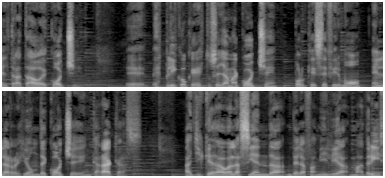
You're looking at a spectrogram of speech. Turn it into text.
el Tratado de Coche eh, explico que esto se llama Coche porque se firmó en la región de Coche, en Caracas. Allí quedaba la hacienda de la familia Madrid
